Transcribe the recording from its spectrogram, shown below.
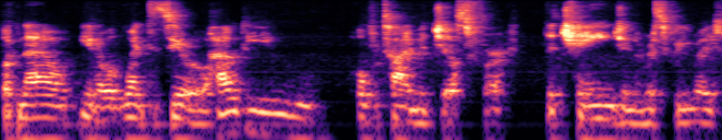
but now you know it went to zero. How do you over time adjust for the change in the risk-free rate?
